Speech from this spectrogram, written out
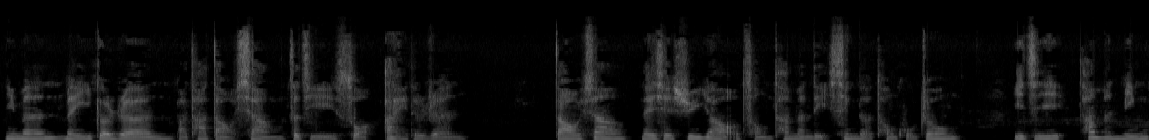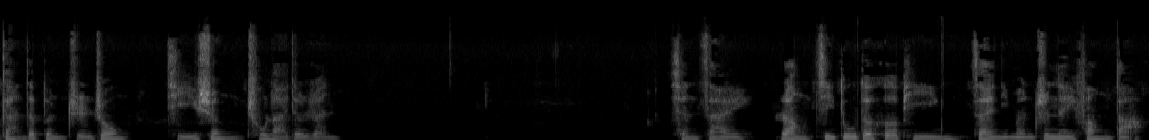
你们每一个人把它导向自己所爱的人。导向那些需要从他们理性的痛苦中，以及他们敏感的本质中提升出来的人。现在，让基督的和平在你们之内放大，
